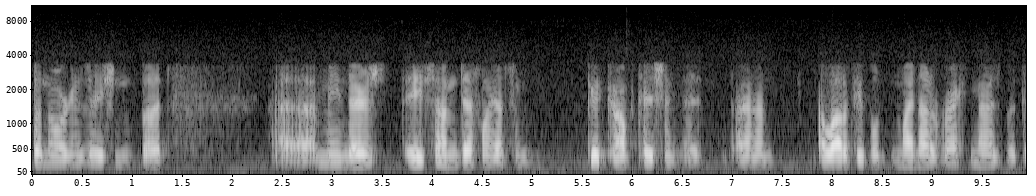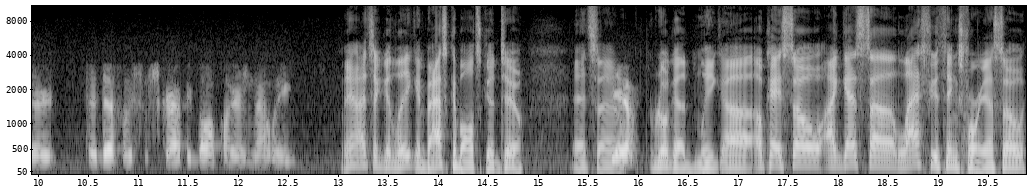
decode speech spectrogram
put in the organization. But uh, I mean, there's ASUN definitely had some good competition that um, a lot of people might not have recognized, but they're they're definitely some scrappy ball players in that league. Yeah, it's a good league, and basketball it's good too. It's a Yeah. real good league. Uh, okay, so I guess uh, last few things for you. So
